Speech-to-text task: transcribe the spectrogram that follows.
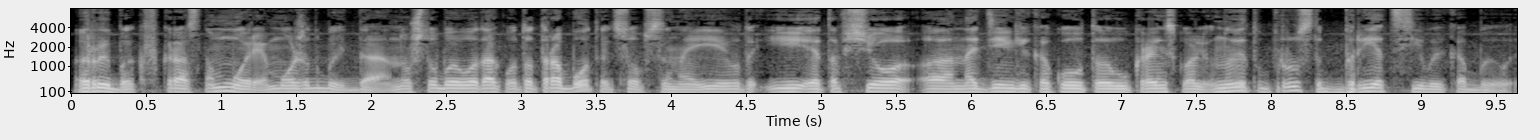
рыбок в Красном море, может быть, да, но чтобы вот так вот отработать, собственно, и, вот, и это все а, на деньги какого-то украинского, ну это просто бред сивой кобылы.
